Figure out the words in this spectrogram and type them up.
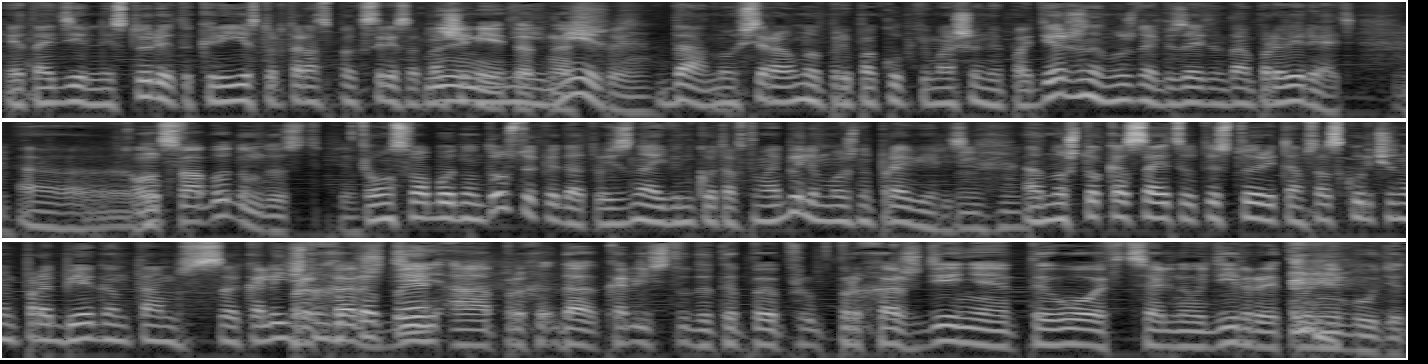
Это отдельная история, это к реестру транспортных средств Не отношения имеет отношения. Да, но все равно при покупке машины поддержанной нужно обязательно там проверять. Э, Он в свободном доступе? он в свободном доступе, да, то есть, зная ВИН-код автомобиля, можно проверить. А, Но что касается вот истории там со скрученным пробегом, там с количеством Прохождение, ДТП, а, прох- да, количество ДТП, пр- прохождение ТО официального дилера этого не будет.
